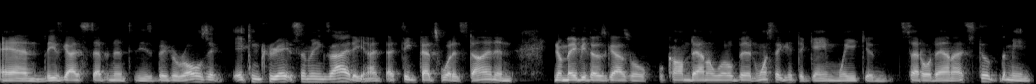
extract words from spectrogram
And these guys stepping into these bigger roles, it, it can create some anxiety. And I, I think that's what it's done. And, you know, maybe those guys will, will calm down a little bit. And once they get to game week and settle down, I still, I mean,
